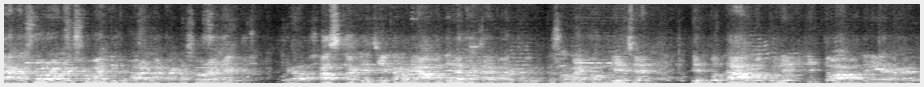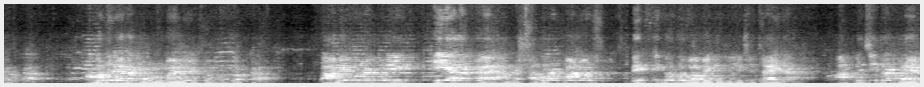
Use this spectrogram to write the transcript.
ঢাকা শহরে অনেক সময় দিতে পারে না। ঢাকা শহরে অনেক কাজ থাকে। যে কারণে আমাদের এলাকায় হয়তো একটু সময় কম দিয়েছে। কিন্তু তার মতো নেতৃত্ব আমাদের এলাকায় দরকার। আমাদের এলাকার উন্নয়নের জন্য দরকার। তো আমি মনে করি, এই এলাকায় আমরা সাধারণ মানুষ ব্যক্তিগতভাবে কিন্তু কিছু চাই না। আপনি চিন্তা করেন,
